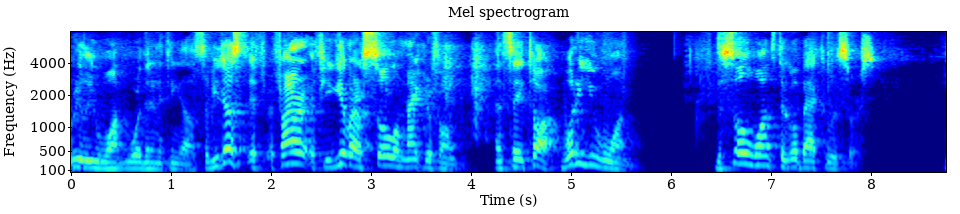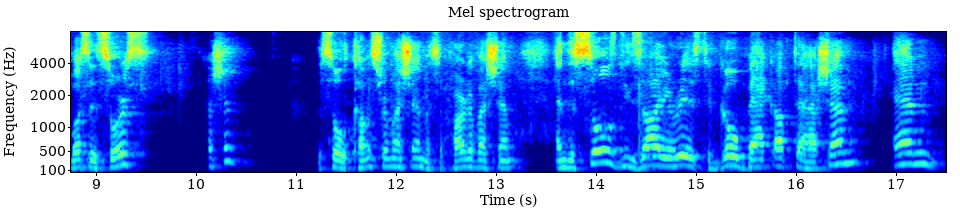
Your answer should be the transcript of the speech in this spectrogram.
really want more than anything else? If you just, if, if our, if you give our soul a microphone and say, "Talk," what do you want? The soul wants to go back to its source. What's its source? Hashem. The soul comes from Hashem, it's a part of Hashem, and the soul's desire is to go back up to Hashem and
